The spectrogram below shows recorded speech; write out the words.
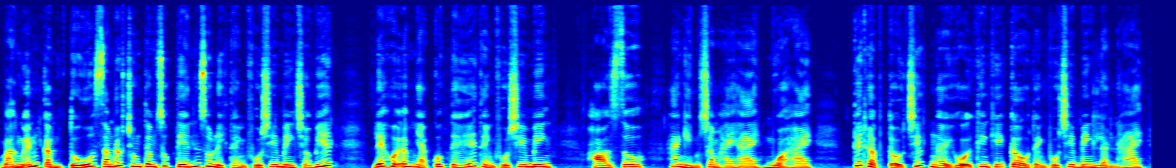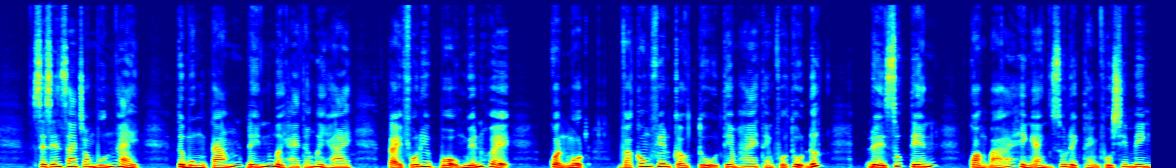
Bà Nguyễn Cẩm Tú, giám đốc Trung tâm xúc tiến du lịch thành phố Hồ Chí Minh cho biết, lễ hội âm nhạc quốc tế thành phố Hồ Chí Minh Hò Dô 2022 mùa 2 kết hợp tổ chức Ngày hội khinh khí cầu thành phố Hồ Chí Minh lần 2 sẽ diễn ra trong 4 ngày, từ mùng 8 đến 12 tháng 12 tại phố đi bộ Nguyễn Huệ, quận 1 và công viên cầu Thủ Thiêm 2 thành phố Thủ Đức để xúc tiến quảng bá hình ảnh du lịch thành phố Hồ Chí Minh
